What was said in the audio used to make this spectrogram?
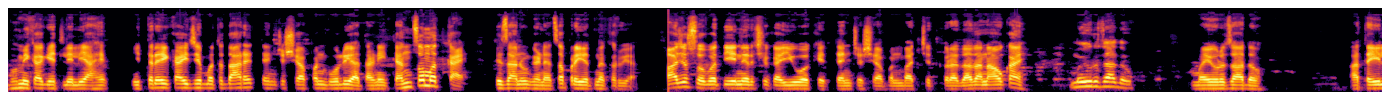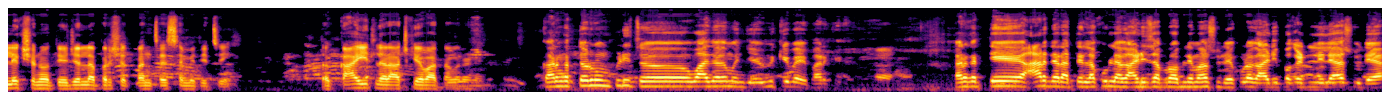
भूमिका घेतलेली आहे. इतरही काही जे मतदार आहेत त्यांच्याशी आपण बोलूयात आणि त्यांचं मत काय ते जाणून घेण्याचा प्रयत्न करूया माझ्यासोबत येणारचे काही युवक आहेत त्यांच्याशी आपण बातचीत करूया दादा नाव काय? मयूर जाधव. मयूर जाधव. आता इलेक्शन होते जिल्हा परिषद पंचायत समितीची. तर काय इथलं राजकीय वातावरण आहे? कारण का तरुण पिढीचं वादळ म्हणजे विकीबाई पार्के कारण का ते अर्ध्या रात्रीला कुठल्या गाडीचा प्रॉब्लेम असू द्या कुठं गाडी पकडलेली असू द्या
